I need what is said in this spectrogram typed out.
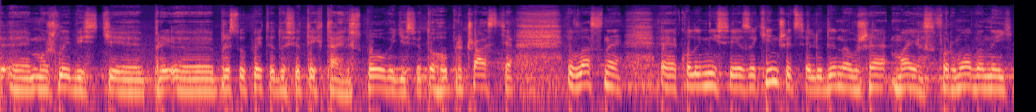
е, можливість е, е, приступити до святих тайн сповіді, святого причастя. І, власне, коли місія закінчиться, людина вже має сформований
